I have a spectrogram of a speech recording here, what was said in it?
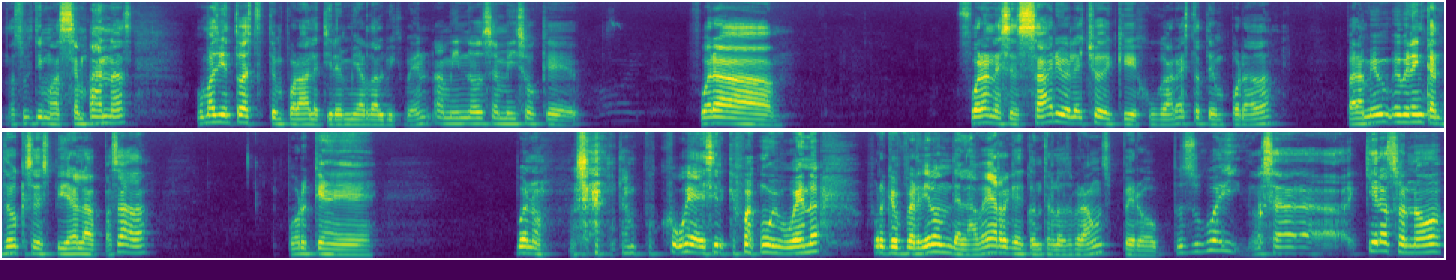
las últimas semanas. O más bien toda esta temporada le tiré mierda al Big Ben. A mí no se me hizo que fuera, fuera necesario el hecho de que jugara esta temporada. Para mí me hubiera encantado que se despidiera la pasada. Porque bueno, o sea, tampoco voy a decir que fue muy buena, porque perdieron de la verga contra los Browns, pero pues, güey, o sea, quieras o no,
